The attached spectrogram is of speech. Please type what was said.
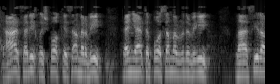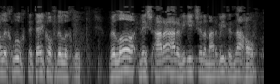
היה צריך לשפוך כסם רביעית, then you had to pour some of the רביעית, להסיר הלכלוך, to take off the לכלוך. ולא נשארה הרביעית שלהם, הרביעית is not whole.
